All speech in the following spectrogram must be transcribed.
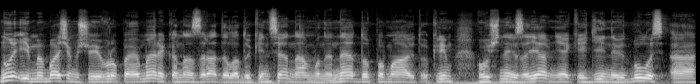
Ну і ми бачимо, що Європа і Америка нас зрадила до кінця, нам вони не допомагають. Окрім гучних заяв, ніяких дій не відбулось. А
